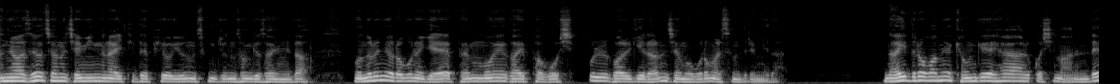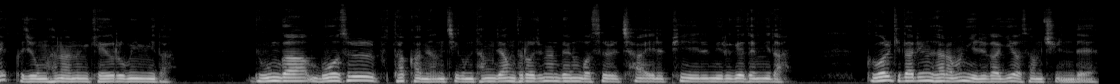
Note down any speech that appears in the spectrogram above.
안녕하세요. 저는 재미있는 IT 대표 윤승준 선교사입니다. 오늘은 여러분에게 벤모에 가입하고 10불 벌기라는 제목으로 말씀드립니다. 나이 들어가며 경계해야 할 것이 많은데 그중 하나는 게으름입니다. 누군가 무엇을 부탁하면 지금 당장 들어주면 되는 것을 차일피일 미루게 됩니다. 그걸 기다리는 사람은 일각이 여삼추인데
